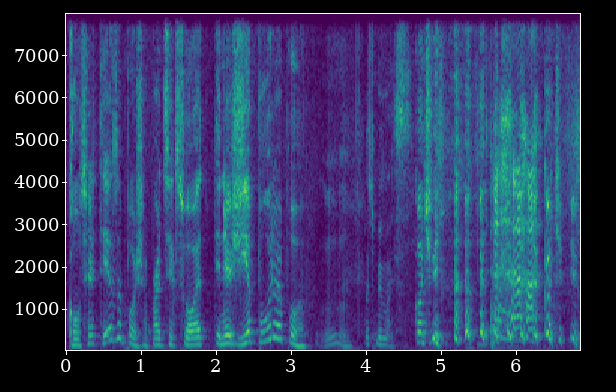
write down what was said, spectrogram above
Com certeza, poxa. A parte sexual é energia pura, porra. Hum, Conte-me mais. Continue. Continue.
